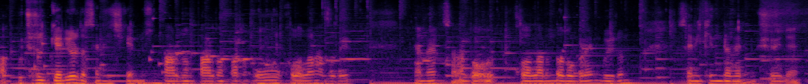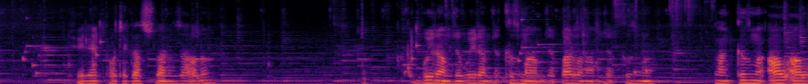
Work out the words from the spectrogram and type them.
Bak bu çocuk geliyor da sen hiç gelmiyorsun. Pardon pardon pardon. Oo kolalar hazırlayayım. Hemen sana dolu, kolalarını da doldurayım buyurun. Seninkini de vereyim şöyle. Şöyle portakal sularınızı alın. Buyur amca buyur amca kızma amca pardon amca kızma. Lan kızma al al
